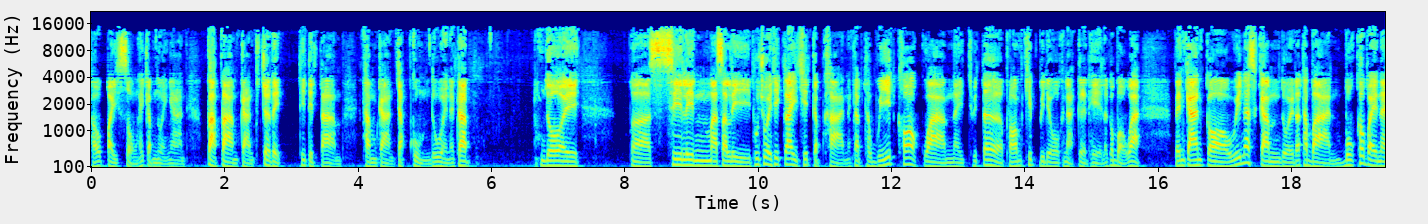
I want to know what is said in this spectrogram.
เขาไปส่งให้กับหน่วยงาน ปราบปรามการทุจริตที่ติดตามทำการจับกลุ่มด้วยนะครับ โดยซีลินมาซาลีผู้ช่วยที่ใกล้ชิดกับข่านนะครับทวีตข้อความใน Twitter พร้อมคลิปวิดีโอขณะเกิดเหตุ แล้วก็บอกว่าเป็นการก่อวินาศกรรมโดยรัฐบาลบุกเข้าไปใน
